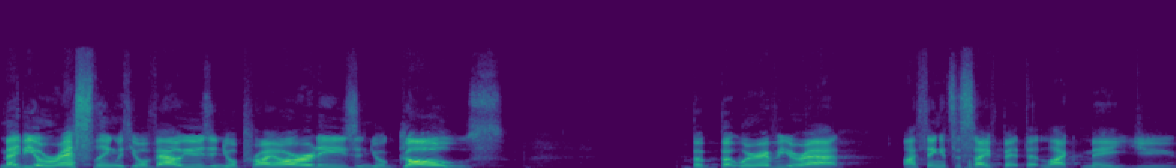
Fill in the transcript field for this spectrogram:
Maybe you're wrestling with your values and your priorities and your goals. But, but wherever you're at, I think it's a safe bet that, like me, you,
